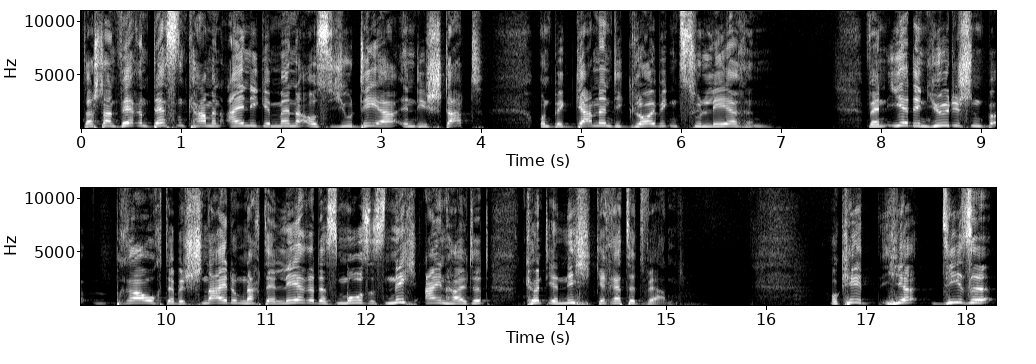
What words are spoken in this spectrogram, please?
Da stand, währenddessen kamen einige Männer aus Judäa in die Stadt und begannen die Gläubigen zu lehren. Wenn ihr den jüdischen Brauch der Beschneidung nach der Lehre des Moses nicht einhaltet, könnt ihr nicht gerettet werden. Okay, hier diese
